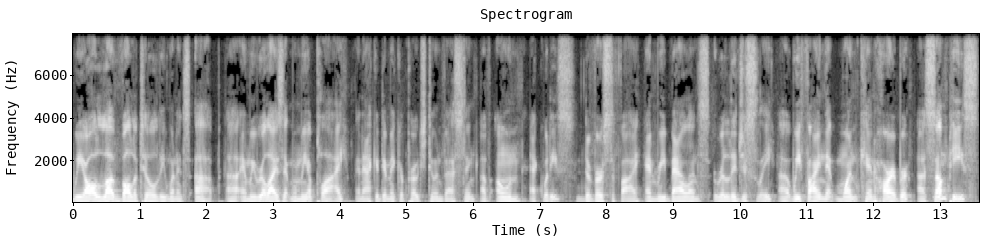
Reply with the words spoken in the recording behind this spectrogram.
we all love volatility when it's up, uh, and we realize that when we apply an academic approach to investing of own equities, diversify, and rebalance religiously, uh, we find that one can harbor uh, some peace.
